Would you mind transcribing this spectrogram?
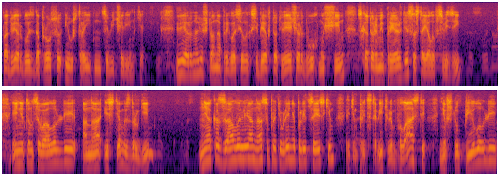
Подверглась допросу и устроительница вечеринки. Верно ли, что она пригласила к себе в тот вечер двух мужчин, с которыми прежде состояла в связи? И не танцевала ли она и с тем, и с другим? Не оказала ли она сопротивления полицейским, этим представителям власти? Не вступила ли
